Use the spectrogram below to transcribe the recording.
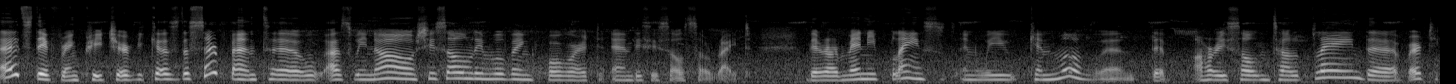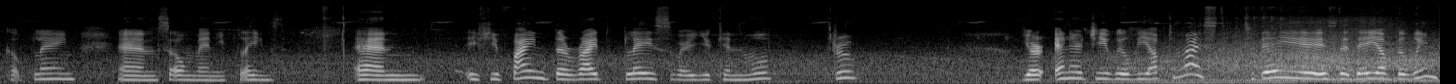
It's different creature because the serpent, uh, as we know, she's only moving forward and this is also right. There are many planes and we can move uh, the horizontal plane, the vertical plane and so many planes. And if you find the right place where you can move through, your energy will be optimized. Today is the day of the wind.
